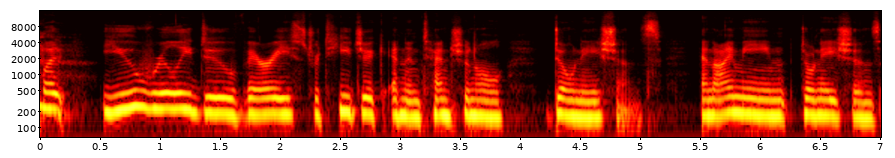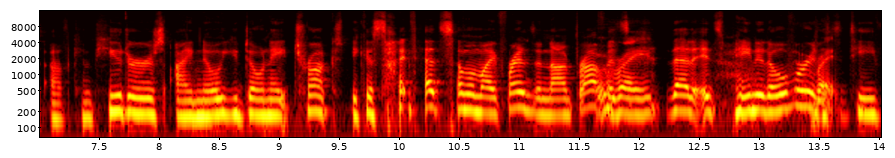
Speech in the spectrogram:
but you really do very strategic and intentional donations and I mean donations of computers. I know you donate trucks because I've had some of my friends in nonprofits right. that it's painted over and right. it's a T-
